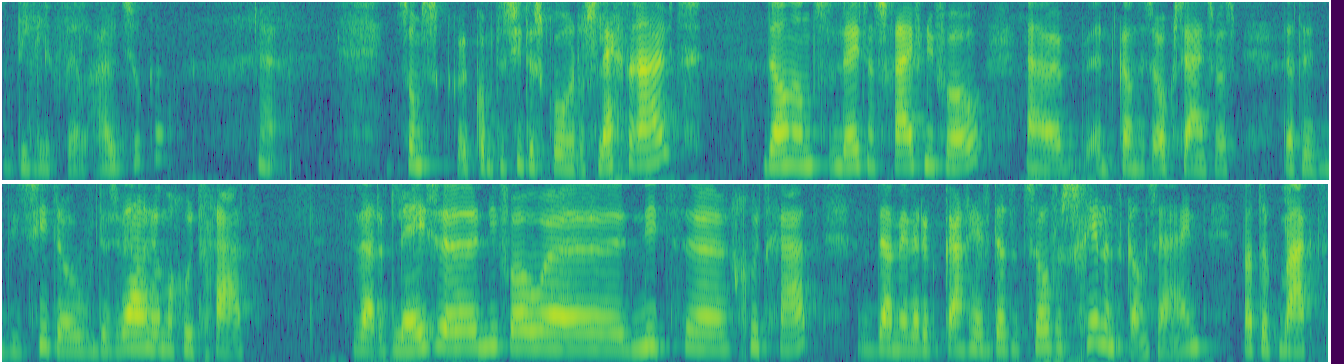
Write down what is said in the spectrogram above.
ontiegelijk veel uitzoeken. Soms k- komt de CITO-score er slechter uit dan ons lees- en schrijfniveau. En het kan dus ook zijn zoals dat het, die CITO dus wel helemaal goed gaat. Terwijl het lezenniveau eh, niet eh, goed gaat. Daarmee wil ik ook aangeven dat het zo verschillend kan zijn. Wat ook maakt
